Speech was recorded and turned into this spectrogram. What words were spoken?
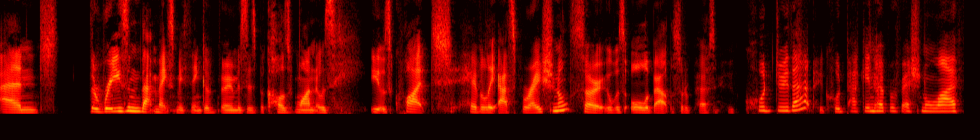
And the reason that makes me think of boomers is because one, it was it was quite heavily aspirational. So it was all about the sort of person who could do that, who could pack in her professional life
